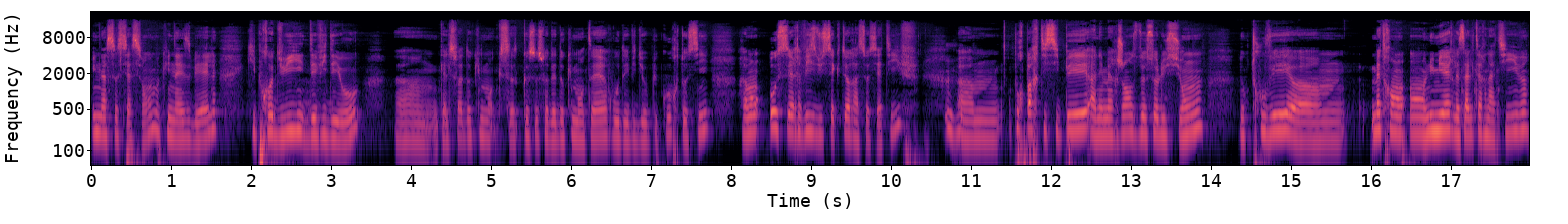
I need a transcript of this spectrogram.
une association, donc une ASBL, qui produit des vidéos euh, qu'elles soient document que ce soit des documentaires ou des vidéos plus courtes aussi, vraiment au service du secteur associatif, Mhm. euh, pour participer à l'émergence de solutions, donc trouver, euh, mettre en, en lumière les alternatives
